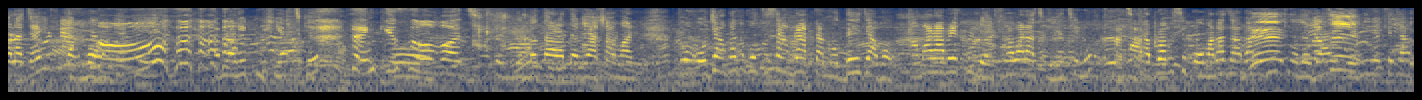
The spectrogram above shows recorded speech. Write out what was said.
বলা যায় আমি অনেক খুশি আজকে। থ্যাংক ইউ সো মাচ জন্য তাড়াতাড়ি আসা আমার। তো ও যে আমাকে বলতেছে আমরা আটটার মধ্যেই যাব। আমার আবার একটু লেট খাবার আজকে ছিল আচ্ছা। তারপর আমি সে বোমারা যাবা চলে যাবে রেখে যাবে।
